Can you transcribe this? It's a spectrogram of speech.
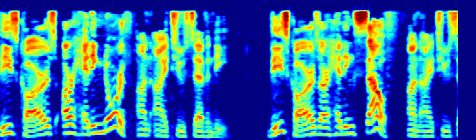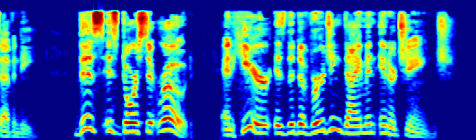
These cars are heading north on I-270. These cars are heading south on I-270. This is Dorsett Road, and here is the Diverging Diamond Interchange.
